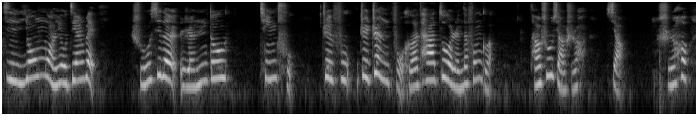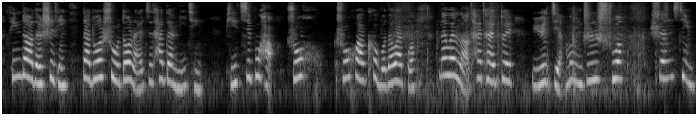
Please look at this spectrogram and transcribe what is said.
既幽默又尖锐，熟悉的人都清楚，这副这正符合他做人的风格。桃叔小时候小时候听到的事情，大多数都来自他的迷情。脾气不好，说说话刻薄的外婆。那位老太太对于解梦之说深信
